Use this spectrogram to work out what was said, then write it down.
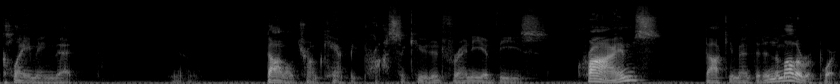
claiming that you know, Donald Trump can't be prosecuted for any of these crimes documented in the Mueller report.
